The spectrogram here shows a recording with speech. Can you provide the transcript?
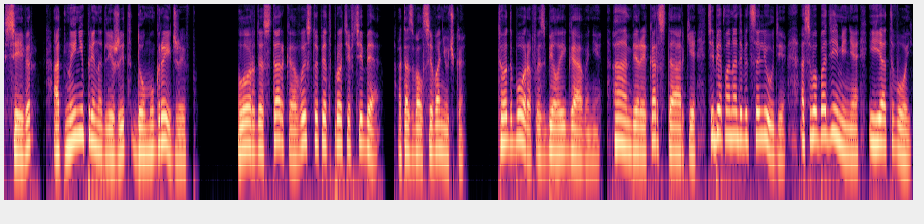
Север отныне принадлежит дому Грейджиев. Лорды Старка выступят против тебя, — отозвался Вонючка. «Тот Боров из Белой Гавани. Амберы, Карстарки, тебе понадобятся люди. Освободи меня, и я твой».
